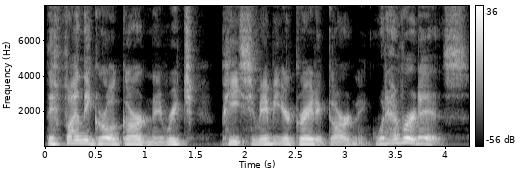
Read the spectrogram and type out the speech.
they finally grow a garden, they reach peace. Maybe you're great at gardening. Whatever it is,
